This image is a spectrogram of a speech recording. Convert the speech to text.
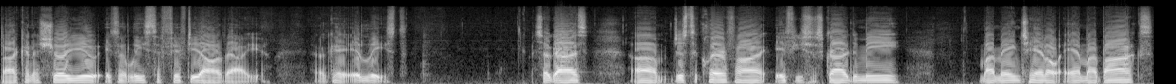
but I can assure you it's at least a $50 value. Okay, at least. So guys, um, just to clarify, if you subscribe to me, my main channel, and my box,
